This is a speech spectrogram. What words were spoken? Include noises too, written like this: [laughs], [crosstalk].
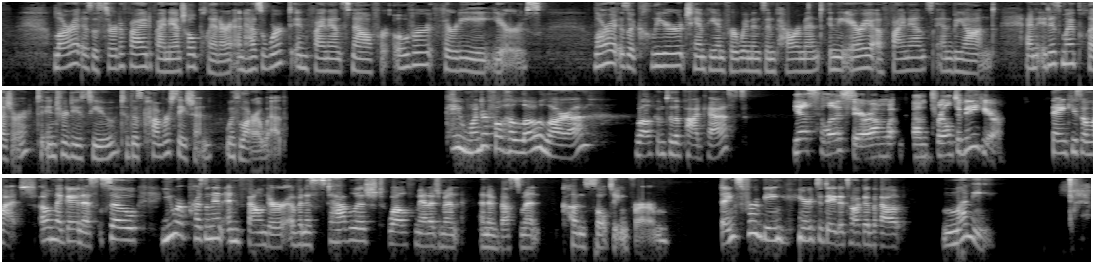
Laura is a certified financial planner and has worked in finance now for over 38 years. Laura is a clear champion for women's empowerment in the area of finance and beyond, and it is my pleasure to introduce you to this conversation with Laura Webb. Okay, wonderful. Hello, Laura. Welcome to the podcast. Yes, hello, Sarah. I'm, I'm thrilled to be here. Thank you so much. Oh my goodness. So, you are president and founder of an established wealth management and investment consulting firm. Thanks for being here today to talk about money.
